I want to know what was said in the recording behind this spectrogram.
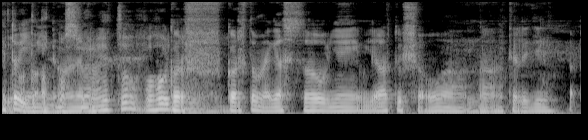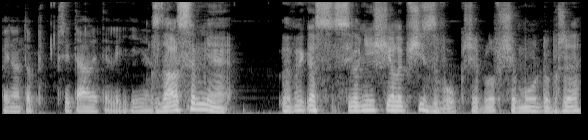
Je to Jako jiný, no. atmosféra nebo- je to vohodně. Kor, v- kor v tom Vegas z toho umějí udělat tu show a, a ty lidi, aby na to přitáhli ty lidi. Zdál se mně ve Vegas silnější a lepší zvuk, že bylo všemu dobře.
